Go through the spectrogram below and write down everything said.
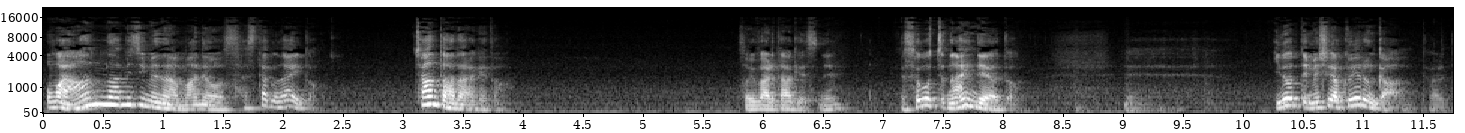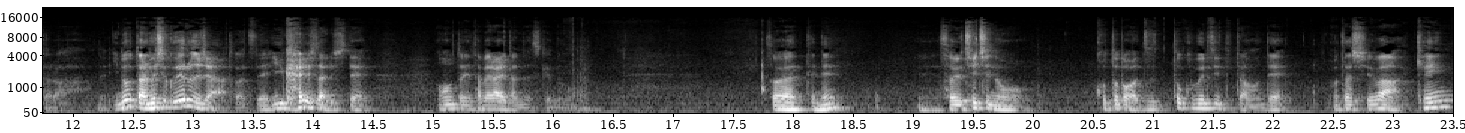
お前あんな惨めな真似をさせたくないと。ちゃんと働けと。そう言われたわけですね。そういうことじゃないんだよと、えー、祈って飯が食えるんか？って言われたら祈ったら飯食えるんじゃ！とかって、言い返したりして本当に食べられたんですけども。そうやってねそういう父の言葉がずっとこびりついてたので私は献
